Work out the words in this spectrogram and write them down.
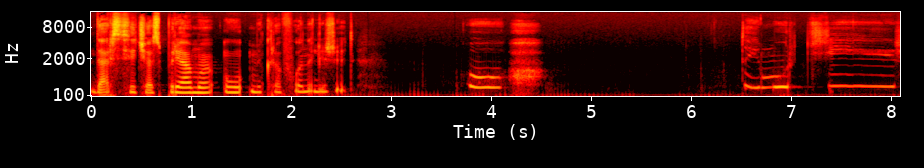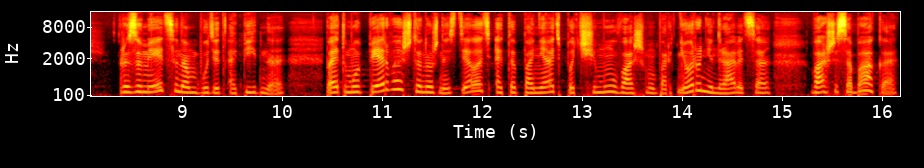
Дарси сейчас прямо у микрофона лежит. Разумеется, нам будет обидно. Поэтому первое, что нужно сделать, это понять, почему вашему партнеру не нравится ваша собака.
